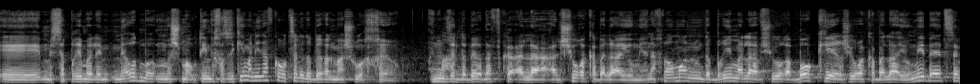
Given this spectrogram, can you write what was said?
אה, מספרים עליהם מאוד משמעותיים וחזקים. אני דווקא רוצה לדבר על משהו אחר. אני רוצה לדבר דווקא על, על שיעור הקבלה היומי. אנחנו המון מדברים עליו, שיעור הבוקר, שיעור הקבלה היומי בעצם.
